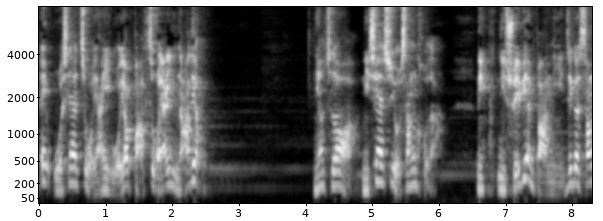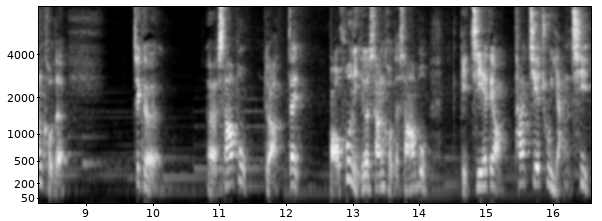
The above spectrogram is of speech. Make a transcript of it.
哎，我现在自我压抑，我要把自我压抑拿掉。你要知道啊，你现在是有伤口的，你你随便把你这个伤口的这个呃纱布，对吧？在保护你这个伤口的纱布给揭掉，它接触氧气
